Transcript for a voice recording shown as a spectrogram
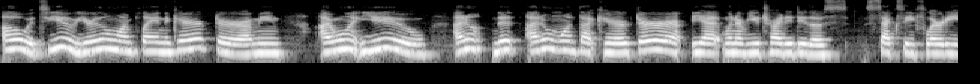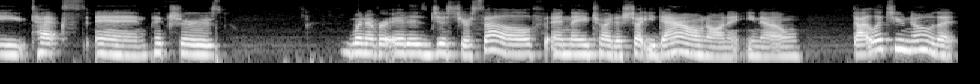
"Oh, it's you. You're the one playing the character." I mean, I want you. I don't th- I don't want that character. Yet whenever you try to do those sexy flirty texts and pictures whenever it is just yourself and they try to shut you down on it, you know, that lets you know that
